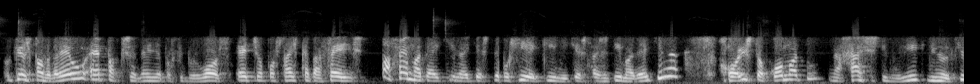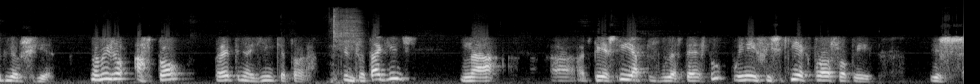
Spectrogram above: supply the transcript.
ο κ. Παπαδρέου έπαψε να είναι πρωθυπουργός έτσι όπως θα έχει καταφέρει στα θέματα εκείνα και στην εποχή εκείνη και στα ζητήματα εκείνα, χωρίς το κόμμα του να χάσει στη Βουλή την κοινωνική πλειοψηφία. Νομίζω αυτό πρέπει να γίνει και τώρα. Και Μητσοτάκης να πιεστεί από τους βουλευτές του, που είναι οι φυσικοί εκπρόσωποι της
